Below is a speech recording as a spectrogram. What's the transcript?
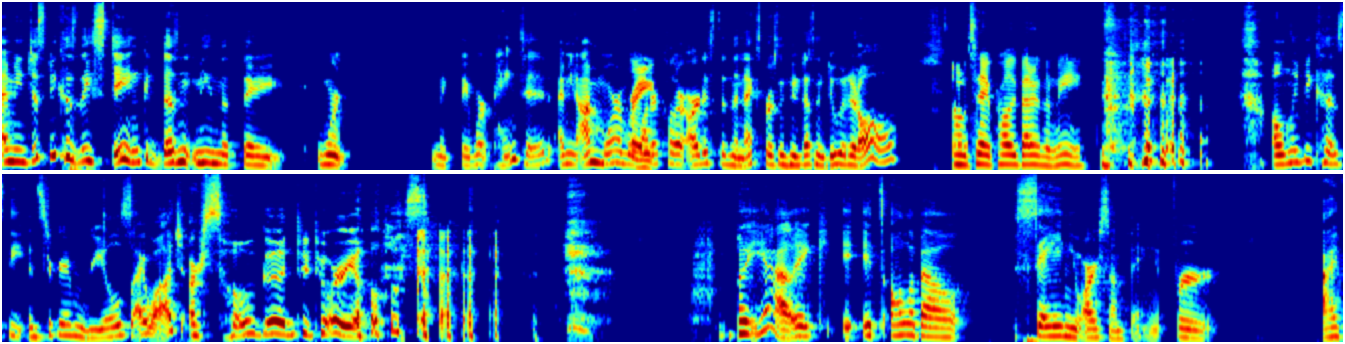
I mean, just because they stink doesn't mean that they weren't like they weren't painted. I mean, I'm more of a right. watercolor artist than the next person who doesn't do it at all. I would say probably better than me. Only because the Instagram reels I watch are so good tutorials. but yeah, like it, it's all about saying you are something for I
